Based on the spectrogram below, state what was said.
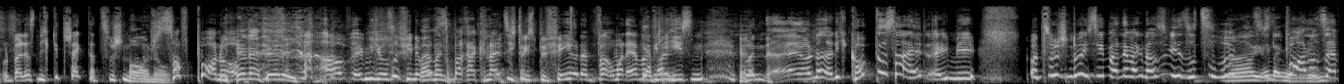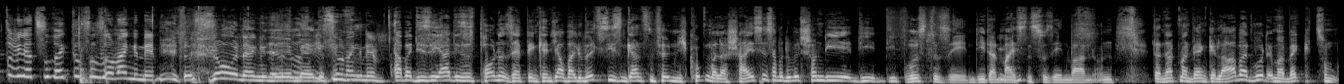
und weil er es nicht gecheckt hat, zwischen so Porno. einem Softporno auf, Ja, natürlich. auf irgendwie Josephine Wotzenbacher knallt sich durchs Buffet oder whatever, Ja, wie die hießen. Und, äh, und dann ich guck das halt irgendwie. Und zwischendurch sieht man immer genauso wie so zurück. Ah, wie unangenehm. Porno zappt und wieder zurück. Das ist so unangenehm. Das ist so unangenehm, Das ist ey. richtig ist- unangenehm. Aber diese, ja, dieses Porno-Zapping kenn ich auch, weil du willst diesen ganzen Film nicht gucken, weil er scheiße ist, aber du willst schon die, die, die Brüste sehen, die Mhm. dann meistens zu sehen waren. Und dann hat man, während gelabert wurde, immer weg zum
